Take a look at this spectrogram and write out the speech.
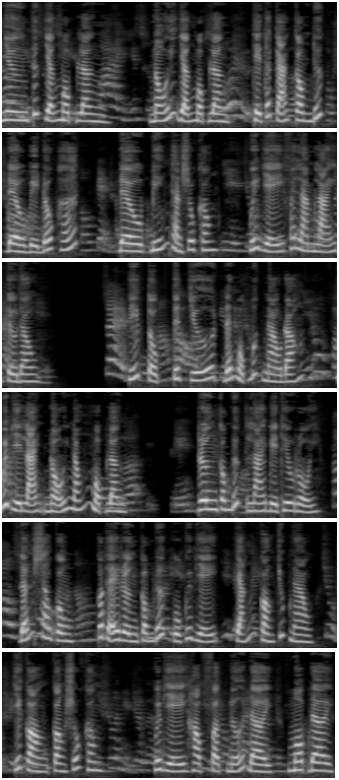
Nhưng tức giận một lần, nổi giận một lần, thì tất cả công đức đều bị đốt hết, đều biến thành số không. Quý vị phải làm lại từ đầu. Tiếp tục tích chứa đến một mức nào đó, quý vị lại nổi nóng một lần, rừng công đức lại bị thiêu rụi. Đến sau cùng, có thể rừng công đức của quý vị chẳng còn chút nào, chỉ còn con số không. Quý vị học Phật nửa đời, một đời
